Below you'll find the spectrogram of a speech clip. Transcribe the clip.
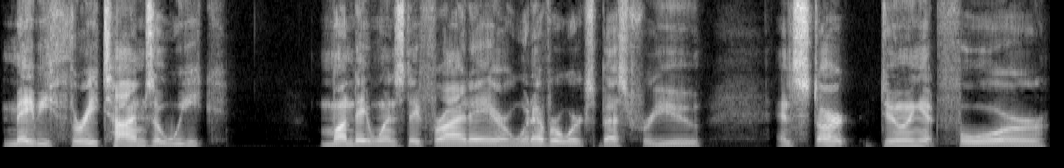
maybe three times a week Monday, Wednesday, Friday, or whatever works best for you and start doing it for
